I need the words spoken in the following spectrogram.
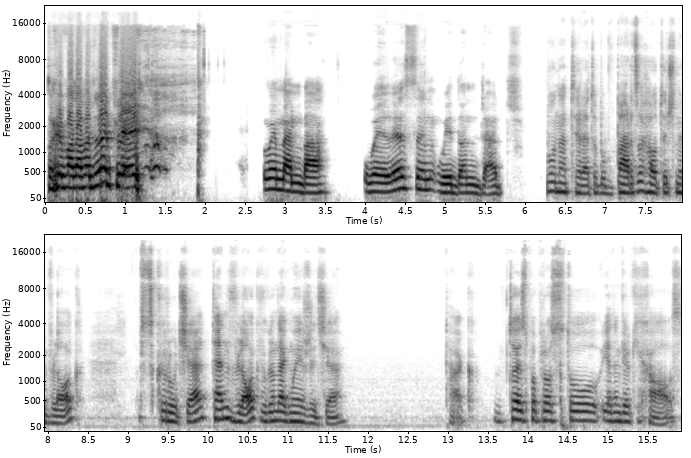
To chyba nawet lepiej! Remember, we listen, we don't judge. było na tyle. To był bardzo chaotyczny vlog. W skrócie, ten vlog wygląda jak moje życie. Tak. To jest po prostu jeden wielki chaos.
